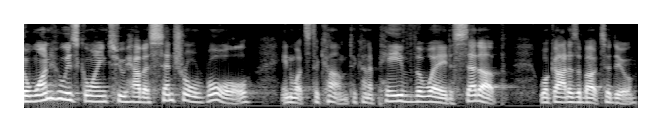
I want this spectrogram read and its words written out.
the one who is going to have a central role in what's to come, to kind of pave the way, to set up what God is about to do.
